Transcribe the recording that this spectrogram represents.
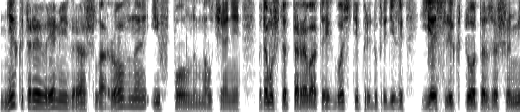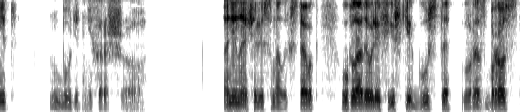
Некоторое время игра шла ровно и в полном молчании, потому что тароватые гости предупредили, если кто-то зашумит, будет нехорошо. Они начали с малых ставок, укладывали фишки густо, в разброс,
